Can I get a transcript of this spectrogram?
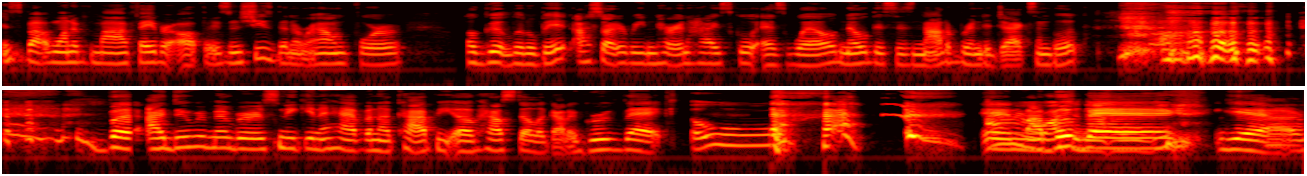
is by one of my favorite authors, and she's been around for a good little bit. I started reading her in high school as well. No, this is not a Brenda Jackson book. but I do remember sneaking and having a copy of How Stella Got a Groove Back oh, in my book bag. Yeah,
